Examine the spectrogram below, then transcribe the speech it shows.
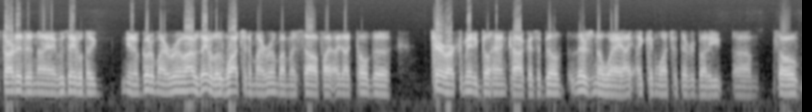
started and I was able to, you know, go to my room, I was able to watch it in my room by myself. I, I, I told the chair of our committee, Bill Hancock. I said, Bill, there's no way I, I can watch with everybody. Um, so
